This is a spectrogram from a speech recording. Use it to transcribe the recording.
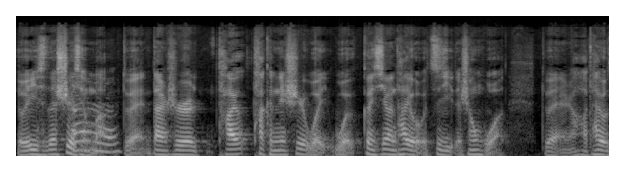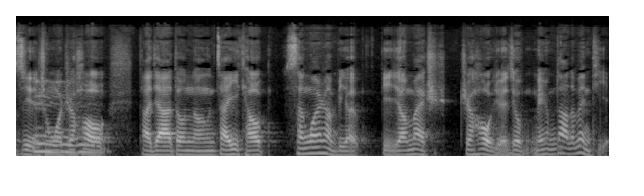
有意思的事情吧。对，但是他他肯定是我，我更希望他有自己的生活。对，然后他有自己的生活之后，大家都能在一条三观上比较比较 match 之后，我觉得就没什么大的问题。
